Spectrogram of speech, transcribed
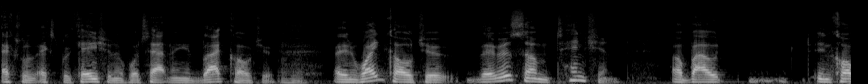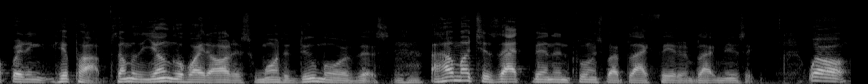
excellent explication of what's happening in black culture. Mm-hmm. In white culture, there is some tension about incorporating hip hop. Some of the younger white artists want to do more of this. Mm-hmm. How much has that been influenced by black theater and black music? Well,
